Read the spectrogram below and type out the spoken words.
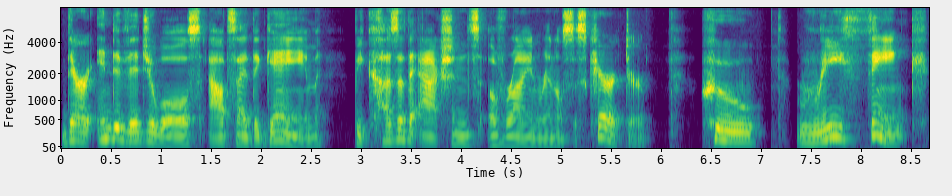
there are individuals outside the game because of the actions of Ryan Reynolds' character who rethink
